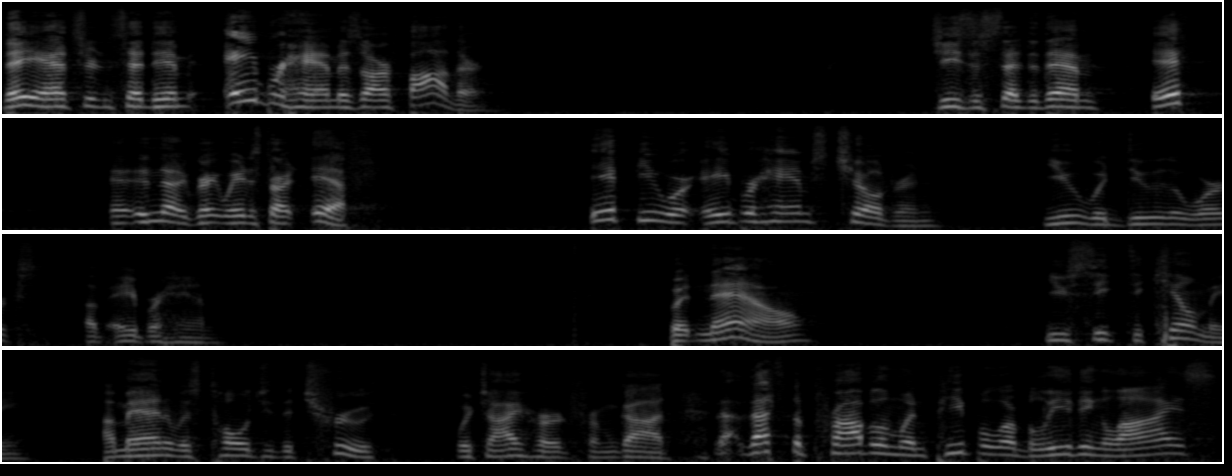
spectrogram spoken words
They answered and said to him, Abraham is our father. Jesus said to them, If, isn't that a great way to start? If, if you were Abraham's children, you would do the works of Abraham. But now you seek to kill me, a man who has told you the truth which I heard from God. That's the problem when people are believing lies.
